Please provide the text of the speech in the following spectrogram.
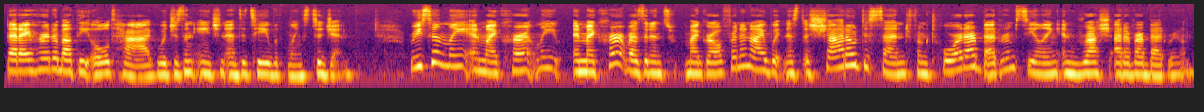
that i heard about the old hag which is an ancient entity with links to jinn recently in my currently in my current residence my girlfriend and i witnessed a shadow descend from toward our bedroom ceiling and rush out of our bedroom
